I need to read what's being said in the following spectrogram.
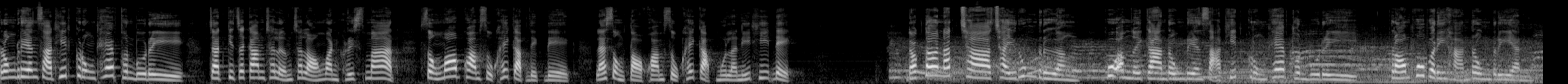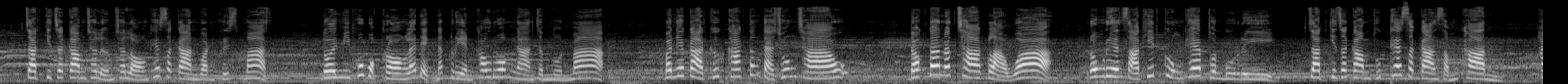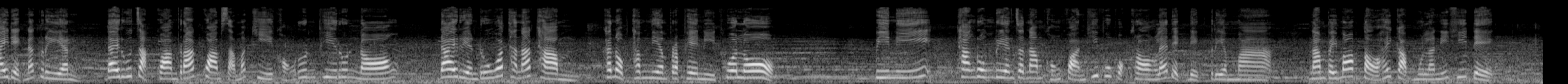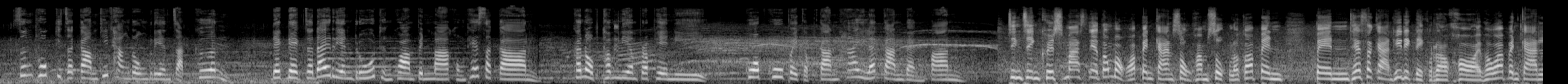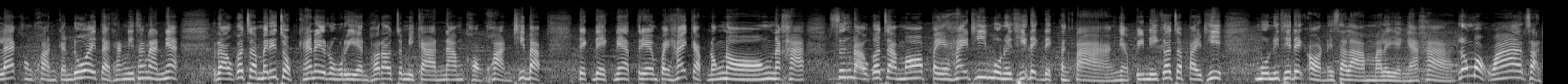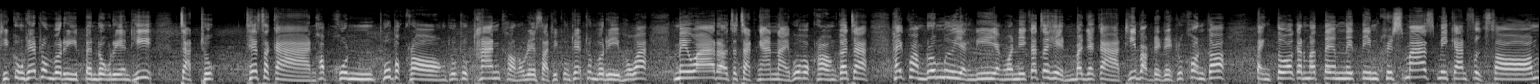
โรงเรียนสาธิตกรุงเทพธนบุรี จัดกิจกรรมเฉลิมฉลองวันคริสต์มาสส่งมอบความสุขให้กับเด็กๆ และส่งต่อความสุขให้กับมูลนิธิเด็ก ดรนัชชาชัยรุ่งเรือง ผู้อำนวยการโรงเรียนสาธิตกรุงเทพธนบุรี พร้อมผู้บริหารโรงเรียน จัดกิจกรรมเฉลิมฉลองเทศกาลวันคริสต์มาสโดยมีผู้ปกครองและเด็กนักเรียนเข้าร่วมงานจำนวนมาก บรรยากาศคึกคักตั้งแต่ช่วงเช้า ดรนัชชากล่าวว่า โรงเรียนสาธิตกรุงเทพธนบุรี จัดกิจกรรมทุกเทศกาลสำคัญ ให้เด็กนักเรียนได้รู้จักความรักความสามัคคีของรุ่นพี่รุ่นน้อง ได้เรียนรู้วัฒนธรรม ขนบธรรมเนียมประเพณีทั่วโลก ปีนี้ทางโรงเรียนจะนำของขวัญที่ผู้ปกครองและเด็กๆเตรียมมานำไปมอบต่อให้กับมูลนิธิเด็ก ซึ่งทุกกิจกรรมที่ทางโรงเรียนจัดขึ้น เด็กๆ จะได้เรียนรู้ถึงความเป็นมาของเทศกาลขนบธรรมเนียมประเพณี ควบคู่ไปกับการให้และการแบ่งปัน จริงๆคริสต์มาสเนี่ยต้องบอกว่าเป็นการส่งความสุข แล้วก็เป็นเป็นเทศกาลที่เด็ก ๆ รอคอย เพราะว่าเป็นการแลกของขวัญกันด้วย แต่ทั้งนี้ทั้งนั้นเนี่ยเราก็จะไม่ได้จบแค่ในโรงเรียน เพราะเราจะมีการนำของขวัญที่แบบเด็กๆเนี่ยเตรียมไปให้กับน้องๆนะคะ ซึ่งเราก็จะมอบไปให้ที่มูลนิธิเด็ก ๆ ต่างๆ อย่างปีนี้ก็จะไปที่มูลนิธิเด็กอ่อนในสลามอะไรอย่างเงี้ยค่ะต้องบอกว่าสาธิตกรุงเทพธนบุรีเป็นโรงเรียนที่จัดทุก เทศกาลขอบคุณผู้ปกครองทุกๆทท่านของโรงเรียนสาธิตกรุงเทพธนบุรี เพราะว่าไม่ว่าเราจะจัดงานไหนผู้ปกครองก็จะให้ความร่วมมืออย่างดี อย่างวันนี้ก็จะเห็นบรรยากาศที่แบบเด็กๆ ทุกคนก็แต่งตัวกันมาเต็มในธีมคริสต์มาสมีการฝึกซ้อม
